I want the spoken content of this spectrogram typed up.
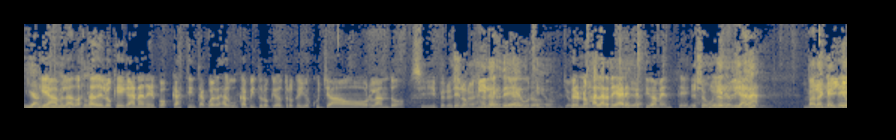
y a mí que ha hablado gustó. hasta de lo que gana en el podcasting. ¿Te acuerdas de algún capítulo que otro que yo he escuchado, Orlando? Sí, pero de eso los no es miles de alardear, euros. Pero no es alardear, alardear. efectivamente. Eso es una Él realidad. gana Para miles que de yo,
